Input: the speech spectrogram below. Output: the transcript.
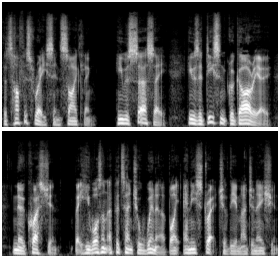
the toughest race in cycling. He was Serse, he was a decent gregario, no question, but he wasn't a potential winner by any stretch of the imagination.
